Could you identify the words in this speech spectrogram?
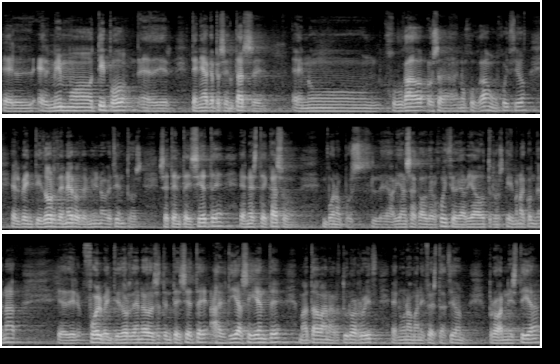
El, mismo tipo tenía que presentarse en un juzgado, o sea, en un juzgado, un juicio, el 22 de enero de 1977. En este caso, bueno, pues le habían sacado del juicio y había otros que iban a condenar. Fue el 22 de enero del 77, al día siguiente mataban a Arturo Ruiz en una manifestación pro amnistía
